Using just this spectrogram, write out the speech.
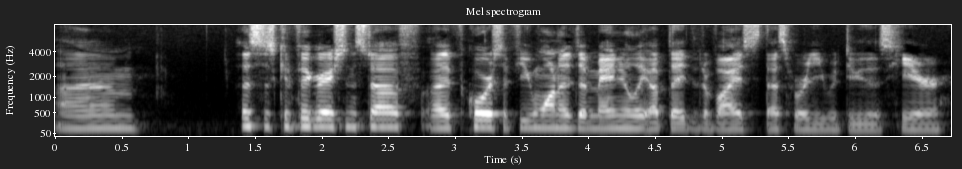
Um, this is configuration stuff. Of course, if you wanted to manually update the device, that's where you would do this here.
